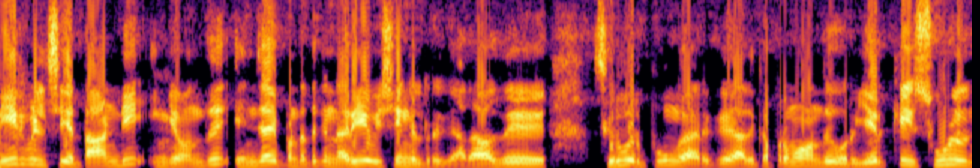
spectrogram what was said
நீர்வீழ்ச்சியை தாண்டி இங்கே வந்து என்ஜாய் பண்ணுறதுக்கு நிறைய விஷயங்கள் இருக்குது அதாவது சிறுவர் பூங்கா இருக்குது அதுக்கப்புறமா வந்து ஒரு இயற்கை சூழல்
